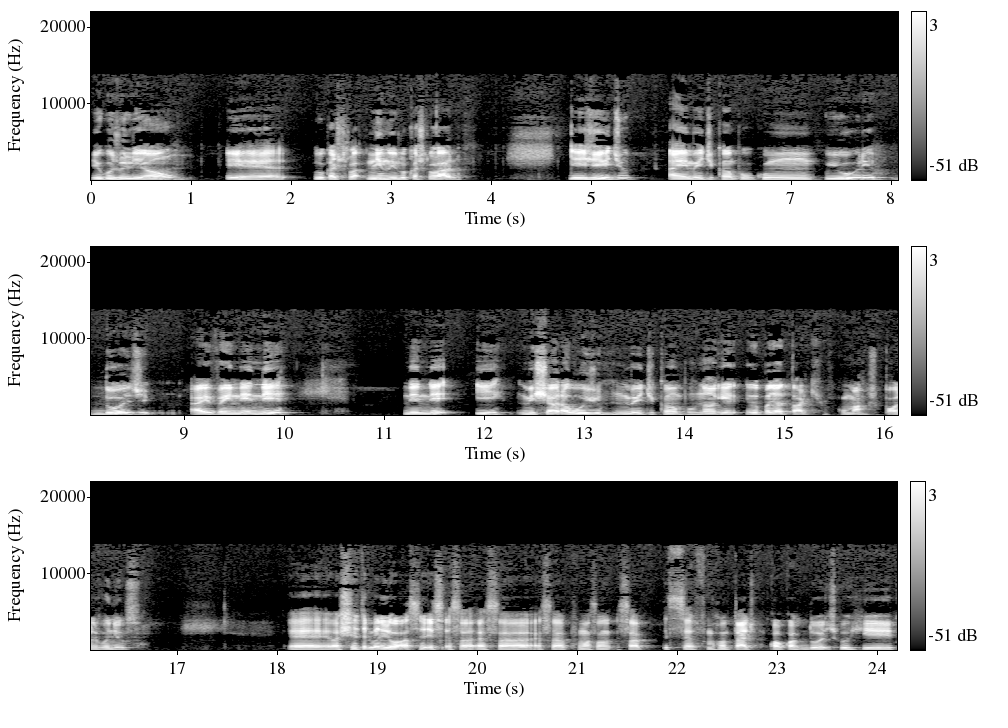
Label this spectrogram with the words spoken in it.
Igor Julião, é, Lucas, Nino e Lucas Claro, Egídio Aí meio de campo com Yuri, Doide, aí vem Nenê, Nenê e Michel Araújo no meio de campo na dupla de ataque com Marcos Paulo e Vanilson. É, eu achei até melhor essa, essa, essa, essa formação, essa, essa formação tática com o 4-2, porque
